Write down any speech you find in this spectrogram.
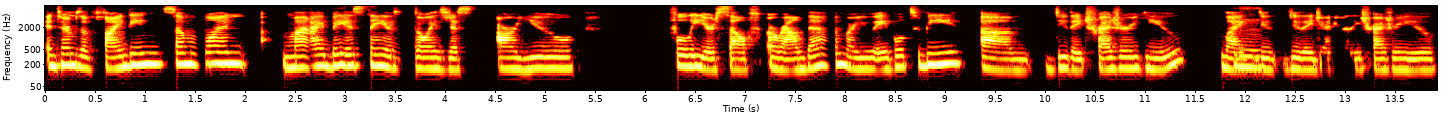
in terms of finding someone, my biggest thing is always just: Are you fully yourself around them? Are you able to be? Um, do they treasure you? Like, mm do, do they genuinely treasure you?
